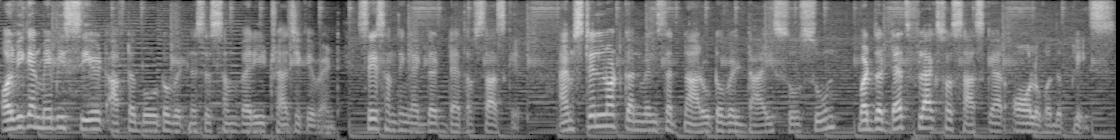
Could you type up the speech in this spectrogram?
or we can maybe see it after Boruto witnesses some very tragic event, say something like the death of Sasuke. I'm still not convinced that Naruto will die so soon, but the death flags for Sasuke are all over the place.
